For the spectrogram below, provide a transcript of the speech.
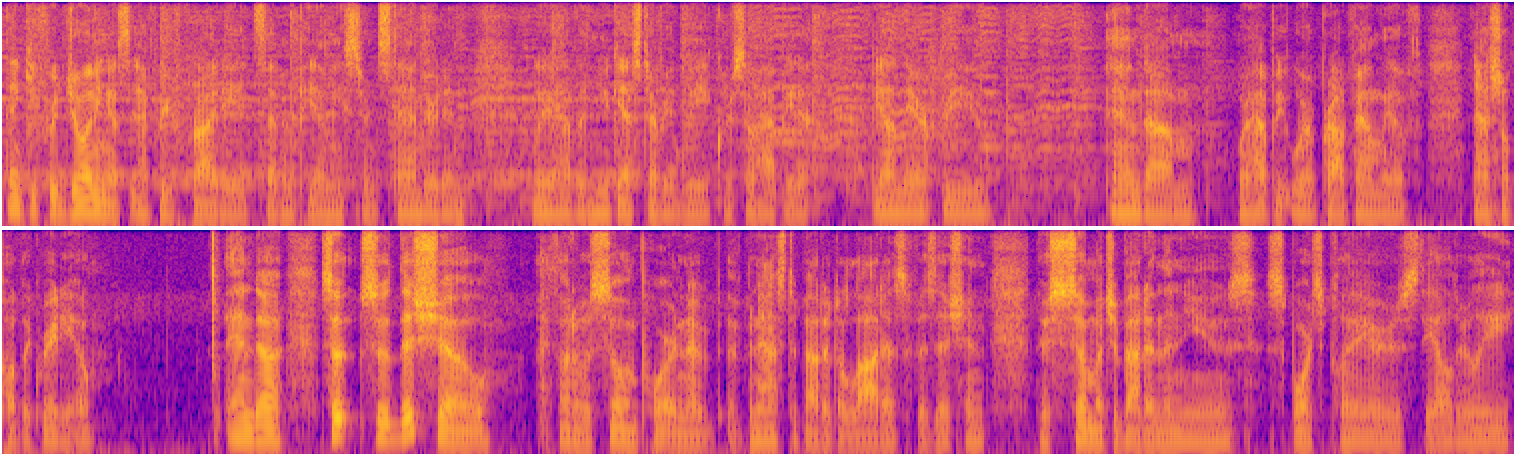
Thank you for joining us every Friday at 7 p.m. Eastern Standard, and we have a new guest every week. We're so happy to be on there for you, and um, we're happy. We're a proud family of National Public Radio, and uh, so so this show I thought it was so important. I've, I've, been asked about it a lot as a physician. There's so much about it in the news sports players, the elderly,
